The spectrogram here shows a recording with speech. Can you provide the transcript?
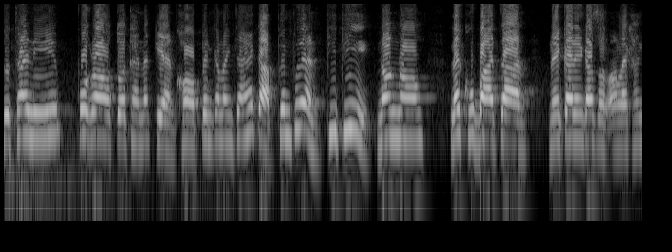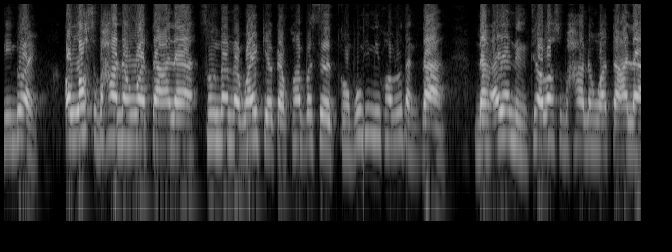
สุดท้ายนี้พวกเราตัวแทนนักเรียนขอเป็นกำลังใจให้กับเพื่อนๆ พี่ๆ น้องๆ และครูบาอาจารย์ ในการเรียนการสอนออนไลน์ครั้งนี้ด้วย อัลลอฮ์สุบฮานะฮูวะตาลาทรงดำรัสไว้เกี่ยวกับความประเสริฐของผู้ที่มีความรู้ต่างๆ ดังอายะหนึ่งที่อัลลอฮ์สุบฮานะฮูวะตาลา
